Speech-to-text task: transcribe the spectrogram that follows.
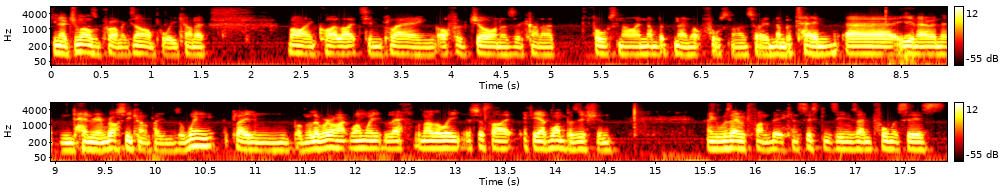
You know, Jamal's a prime example. He kind of Martin quite liked him playing off of John as a kind of false nine, number no, not false nine, sorry, number ten. Uh, you know, and then Henry and Rossi kind of played him as a wing, played him on the right one week, left another week. It's just like if he had one position and he was able to find a bit of consistency in his own performances,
